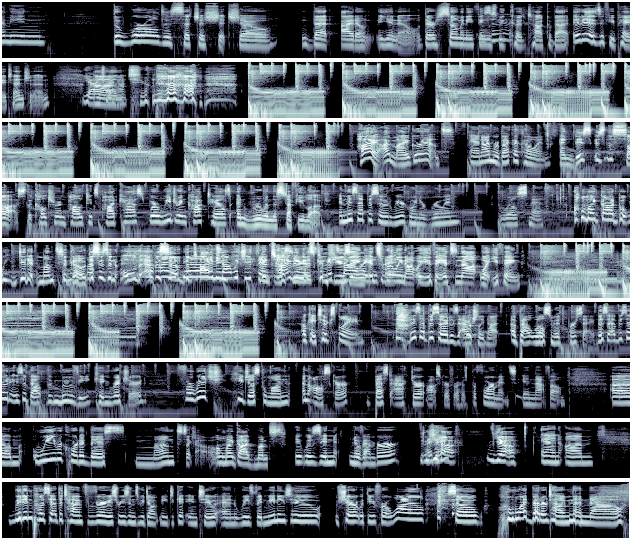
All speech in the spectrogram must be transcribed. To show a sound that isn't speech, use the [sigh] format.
I mean, the world is such a shit show that I don't, you know, there's so many things we could talk about. It is if you pay attention. Yeah, I try Um, not to. [laughs] Hi, I'm Maya Gurantz. And I'm Rebecca Cohen. And this is The Sauce, the culture and politics podcast where we drink cocktails and ruin the stuff you love. In this episode, we are going to ruin Will Smith. Oh my god, but we did it months ago. This is an old [laughs] episode. know, the timing not what you think, The timing listeners. is It's not confusing. what It's, really think. not what you think. It's not what you think. Okay, to explain, this episode is actually not about Will Smith per se. This episode is about the movie King Richard, for which he just won an Oscar, Best Actor Oscar for his performance in that film. Um, we recorded this months ago. Oh my god, months. It was in November, I [laughs] yeah. think. Yeah. And um, we didn't post it at the time for various reasons we don't need to get into, and we've been meaning to share it with you for a while. [laughs] So, [laughs] what better time than now?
